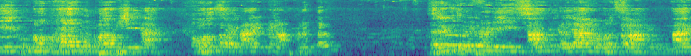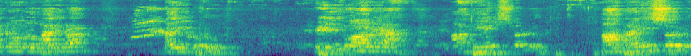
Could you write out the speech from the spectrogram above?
ఈ కుంభ మహాకుంభాభిషేక మహోత్సవ కార్యక్రమ అనంతరం జరుగుతున్నటువంటి శాంతి కళ్యాణ మహోత్సవ కార్యక్రమంలో భాగంగా మరి ఇప్పుడు పెళ్ళి కుమారుడిగా ఆ భీమేశ్వరుడు ఆ పరమేశ్వరుడు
